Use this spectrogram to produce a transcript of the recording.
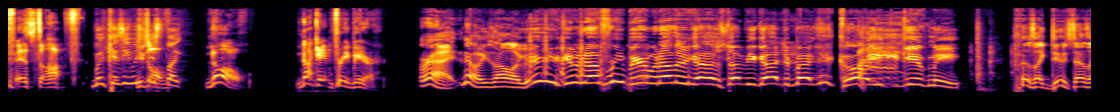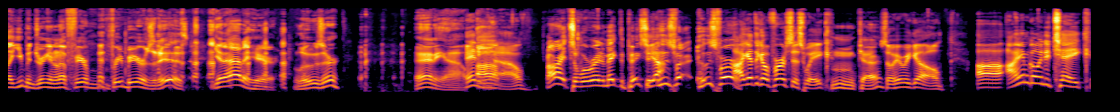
pissed off. Because he was He's just all- like, No, not getting free beer." Right. No, he's all like, hey, you giving out free beer with other guys stuff you got in the back of your car you can give me. I was like, dude, sounds like you've been drinking enough fear, free beer as it is. Get out of here, loser. Anyhow. Anyhow, Um, all right, so we're ready to make the picks. Yeah. Who's, who's first? I get to go first this week. okay. So here we go. Uh, I am going to take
